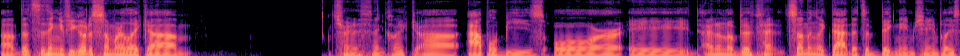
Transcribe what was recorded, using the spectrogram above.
Uh, that's the thing. If you go to somewhere like, um, trying to think like uh, Applebee's or a I don't know something like that. That's a big name chain place.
